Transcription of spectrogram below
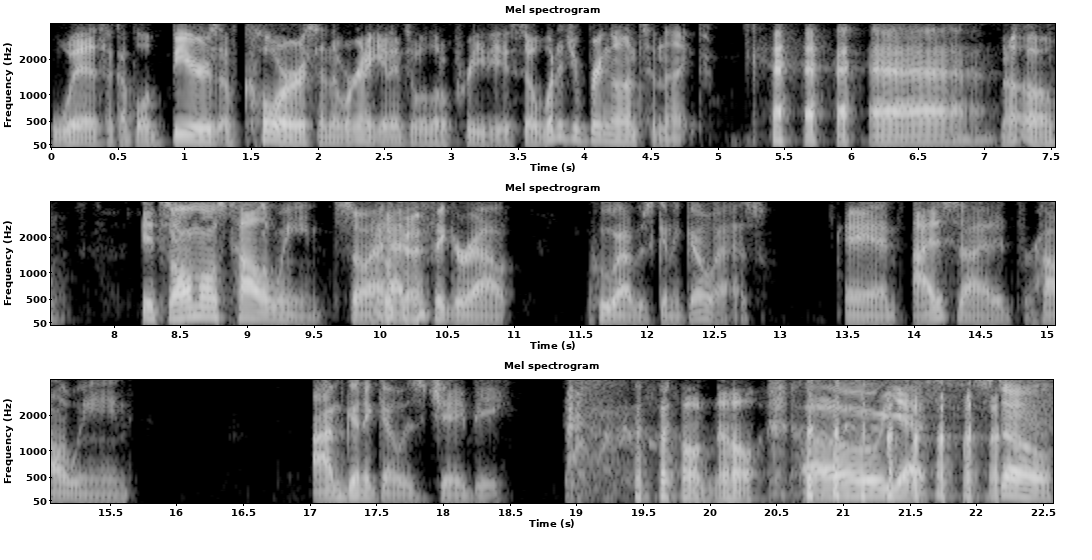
with a couple of beers, of course, and then we're going to get into a little preview. So, what did you bring on tonight? oh. It's almost Halloween, so I okay. had to figure out who I was going to go as. And I decided for Halloween, I'm going to go as JB. oh, no. oh, yes. So,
